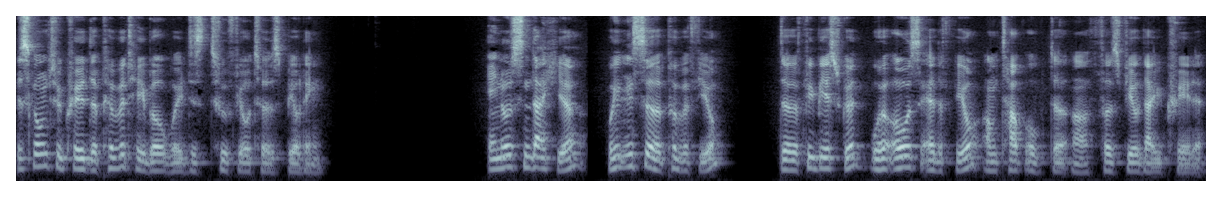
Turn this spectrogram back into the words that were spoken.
it's going to create the pivot table with these two filters built in. And notice that here, when you insert a pivot field, the VBA script will always add a field on top of the uh, first field that you created.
